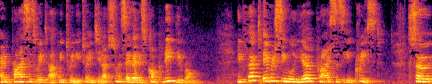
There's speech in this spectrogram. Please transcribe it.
and prices went up in 2020. And I just want to say that is completely wrong. In fact, every single year prices increased. So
